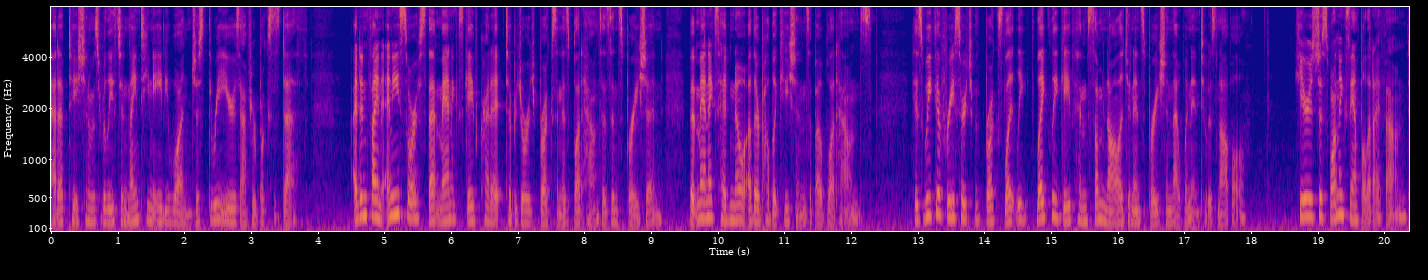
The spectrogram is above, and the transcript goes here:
adaptation was released in 1981, just three years after Brooks's death. I didn't find any source that Mannix gave credit to George Brooks and his bloodhounds as inspiration, but Mannix had no other publications about bloodhounds. His week of research with Brooks likely, likely gave him some knowledge and inspiration that went into his novel. Here is just one example that I found.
